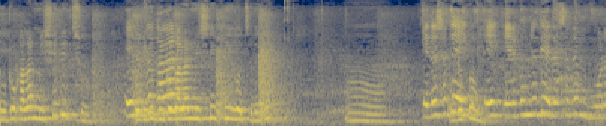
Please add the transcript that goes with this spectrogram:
দুটো কালার মিশিয়ে দিচ্ছ? দেখি দুটো কালার মিশিয়ে কি হচ্ছে দেখি। এটার সাথে এরকম? এরকম যদি এটার সাথে বড়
